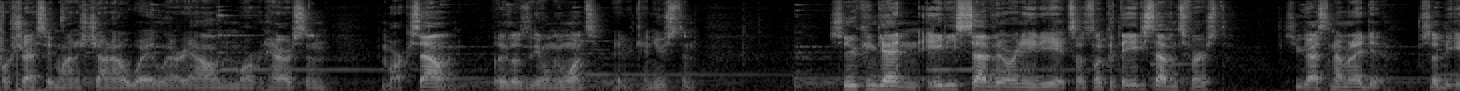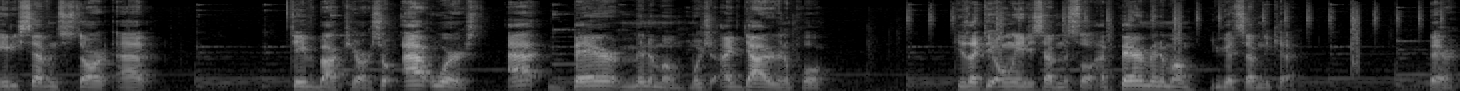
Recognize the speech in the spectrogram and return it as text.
Or should I say minus John Elway, Larry Allen, Marvin Harrison, and Marcus Allen. Believe those are the only ones. Maybe Ken Houston. So you can get an 87 or an 88. So let's look at the 87s first, so you guys can have an idea. So the 87s start at David Bakhtiari. So at worst, at bare minimum, which I doubt you're gonna pull. He's like the only 87 this low. At bare minimum, you get 70k. Bare.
